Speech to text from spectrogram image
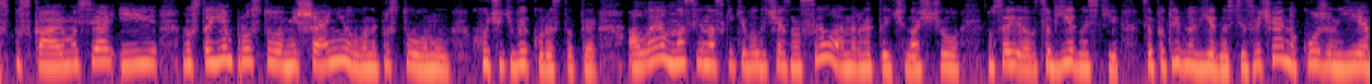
спускаємося і ну стаємо просто мішенню. Вони просто ну хочуть використати. Але в нас є наскільки величезна сила енергетична, що ну це, це в єдності, це потрібно в єдності. Звичайно, кожен є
